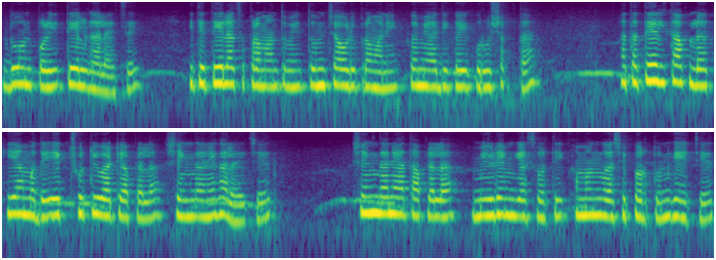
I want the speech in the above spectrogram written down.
दोन पळी तेल घालायचे इथे तेलाचं प्रमाण तुम्ही तुमच्या आवडीप्रमाणे कमी अधिकही करू शकता. आता तेल तापलं की यामध्ये एक छोटी वाटी आपल्याला शेंगदाणे घालायचे आहेत. शेंगदाणे आता आपल्याला मिडियम गॅसवरती खमंग असे परतून घ्यायचे आहेत.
